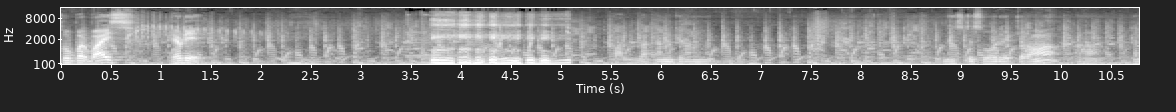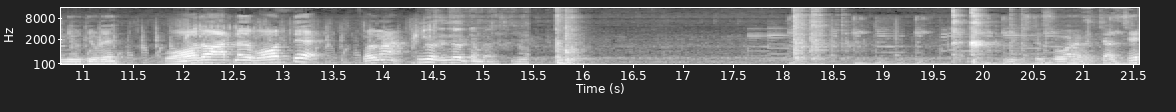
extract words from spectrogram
சூப்பர் பாய்ஸ் எப்படி? நல்லா காமிக்கிறானுங்க நெக்ஸ்ட்டு சோறு வைக்கிறோம். ஆ தண்ணி ஊற்றி விடு. போதும் ஆட்டினது போத்து. போதுமா? இன்னொரு இன்னொரு டம்ளர். சோறை வச்சாச்சு.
